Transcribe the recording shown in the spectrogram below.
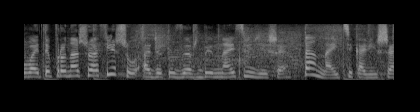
забувайте про нашу афішу, адже тут завжди найсвіжіше та найцікавіше.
